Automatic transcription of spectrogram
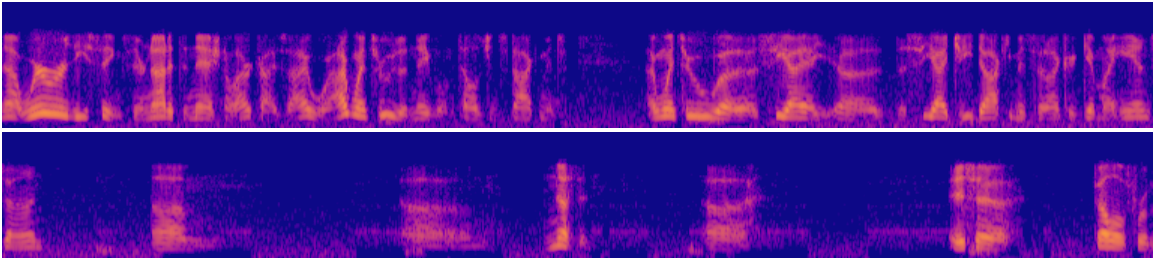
Now, where are these things? They're not at the National Archives. I, I went through the Naval Intelligence documents. I went through uh, CIA, uh, the CIG documents that I could get my hands on. Um, uh, nothing. Uh, this a fellow from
